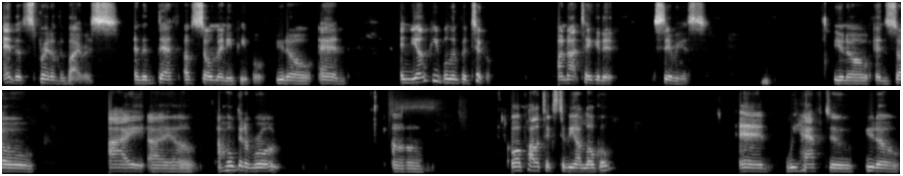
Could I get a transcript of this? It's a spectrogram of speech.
and the spread of the virus and the death of so many people you know and and young people in particular are not taking it serious you know and so i i um i hope that i'm wrong. Um all politics to me are local and we have to, you know,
